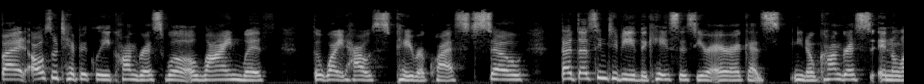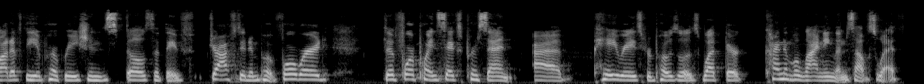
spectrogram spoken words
but also typically Congress will align with the White House pay request. So that does seem to be the case this year, Eric, as you know, Congress in a lot of the appropriations bills that they've drafted and put forward, the 4.6% uh, pay raise proposal is what they're kind of aligning themselves with.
